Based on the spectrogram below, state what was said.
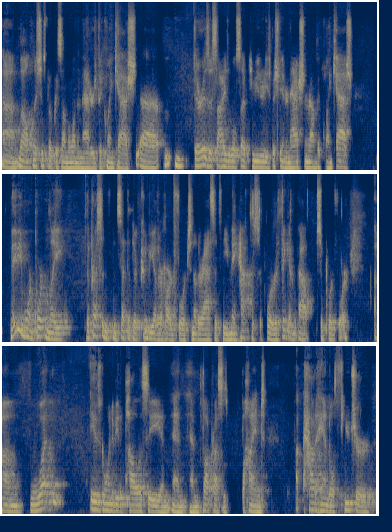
Um, well, let's just focus on the one that matters, Bitcoin Cash. Uh, there is a sizable sub community, especially international, around Bitcoin Cash. Maybe more importantly, the precedent has been set that there could be other hard forks and other assets that you may have to support or think about support for. Um, what is going to be the policy and, and, and thought process behind how to handle future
